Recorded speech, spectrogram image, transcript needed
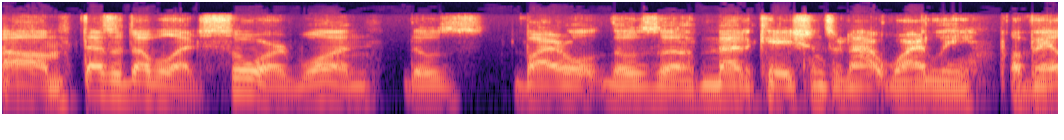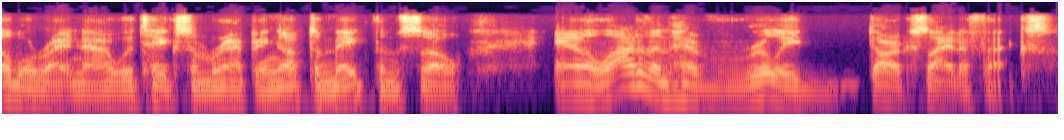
Um, that's a double-edged sword. One, those viral, those uh, medications are not widely available right now. It would take some ramping up to make them so. And a lot of them have really dark side effects.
